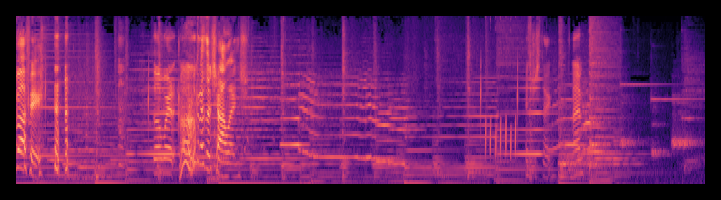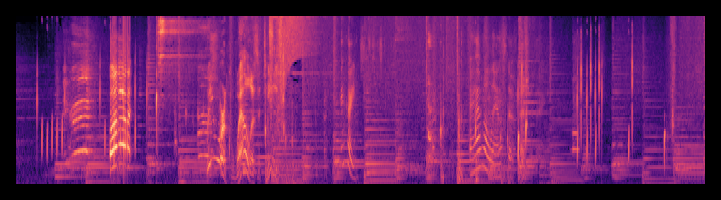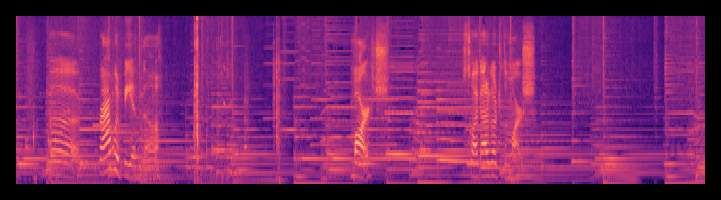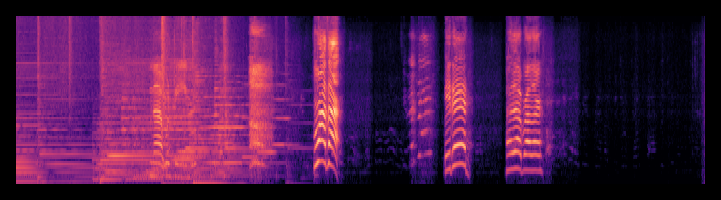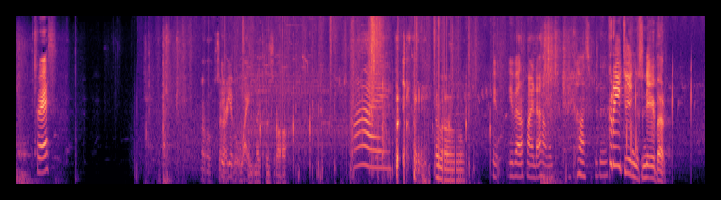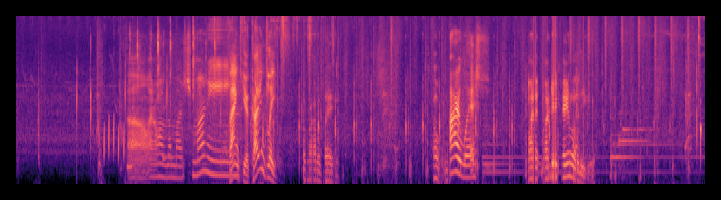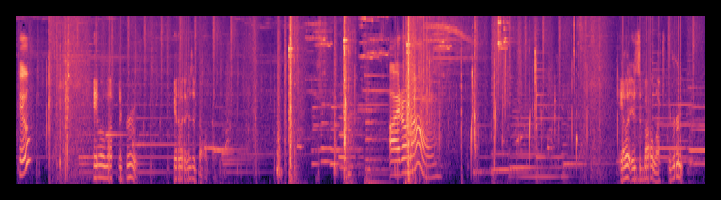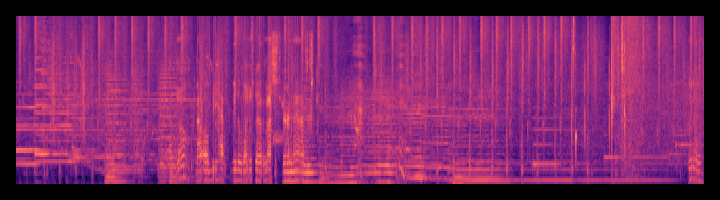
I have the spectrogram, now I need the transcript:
Call Buffy. so wait, oh, look at it as a challenge. Interesting. I'm What? we work well as a team. Be in the marsh. So I gotta go to the marsh. And that would be. Off. Hi. Hello. You, you better find out how much it costs to do this. Greetings, neighbor. Oh, I don't have that much money. Thank you kindly. Probably. Oh, I wish. why, why did Kayla leave? Who? Kayla left the group. Kayla Isabel. I don't know. Kayla Isabel left the group. I don't know. Now will be have to be the ones to message her and ask. Hmm.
